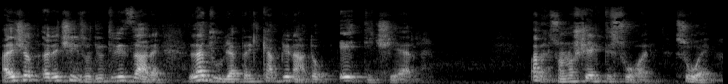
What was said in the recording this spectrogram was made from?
ha deciso di utilizzare la Giulia per il campionato ETCR. Vabbè, sono scelte sue, sue.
